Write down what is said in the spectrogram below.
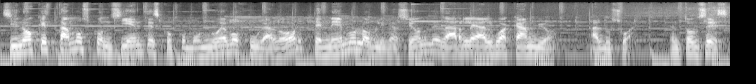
sino que estamos conscientes que como nuevo jugador tenemos la obligación de darle algo a cambio al usuario. Entonces,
